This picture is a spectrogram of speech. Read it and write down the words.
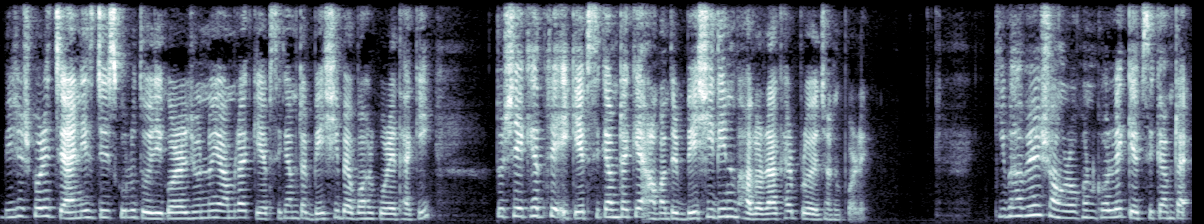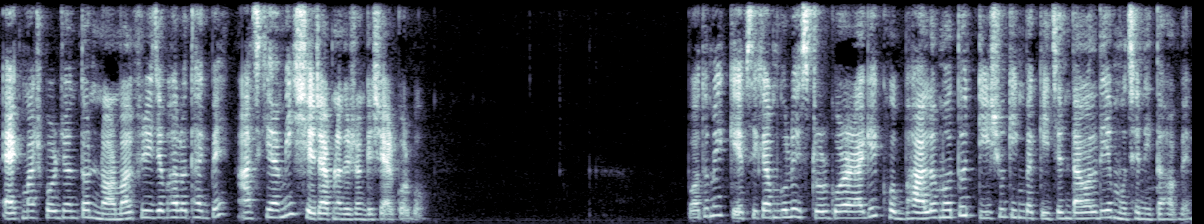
বিশেষ করে চাইনিজ ডিশগুলো তৈরি করার জন্যই আমরা ক্যাপসিকামটা বেশি ব্যবহার করে থাকি। তো সেক্ষেত্রে এই ক্যাপসিকামটাকে আমাদের বেশি দিন ভালো রাখার প্রয়োজন পড়ে। কীভাবে সংরক্ষণ করলে ক্যাপসিকামটা এক মাস পর্যন্ত নর্মাল ফ্রিজে ভালো থাকবে? আজকে আমি সেটা আপনাদের সঙ্গে শেয়ার করব। প্রথমে ক্যাপসিকামগুলো স্টোর করার আগে খুব ভালো মতো টিস্যু কিংবা কিচেন তাওয়াল দিয়ে মুছে নিতে হবে।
